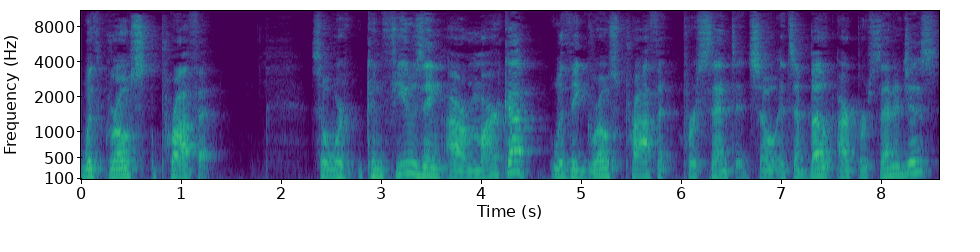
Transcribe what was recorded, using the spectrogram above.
with gross profit. So we're confusing our markup with the gross profit percentage. So it's about our percentages.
